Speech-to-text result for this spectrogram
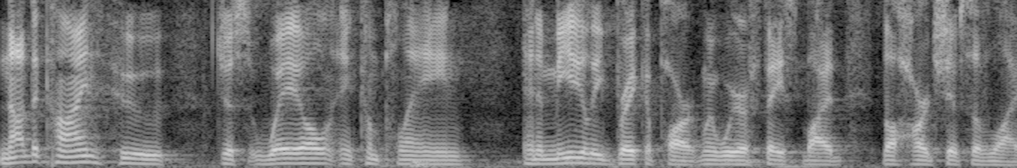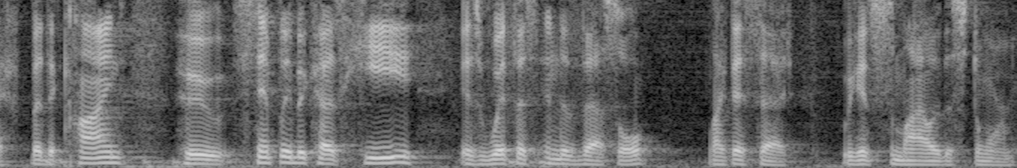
Not the kind who just wail and complain and immediately break apart when we are faced by the hardships of life, but the kind who, simply because He is with us in the vessel, like they said, we can smile at the storm,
